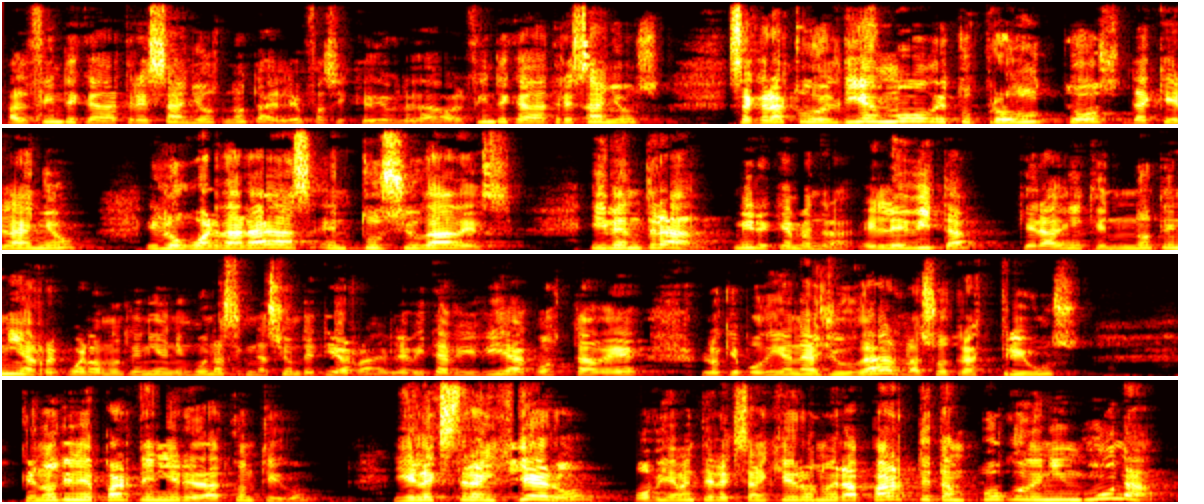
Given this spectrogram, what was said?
al fin de cada tres años, nota el énfasis que Dios le daba, al fin de cada tres años sacarás todo el diezmo de tus productos de aquel año y lo guardarás en tus ciudades y vendrá, mire quién vendrá, el levita, que era alguien que no tenía, recuerda, no tenía ninguna asignación de tierra, el levita vivía a costa de lo que podían ayudar las otras tribus, que no tiene parte ni heredad contigo, y el extranjero, obviamente el extranjero no era parte tampoco de ninguna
